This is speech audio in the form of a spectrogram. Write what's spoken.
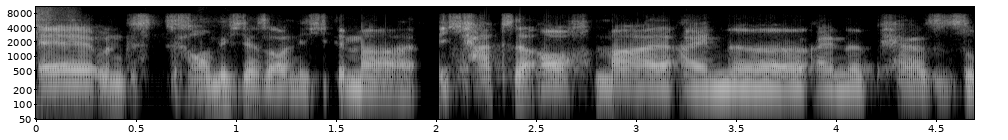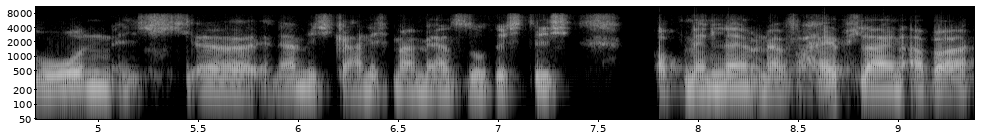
äh, und traue mich das auch nicht immer. Ich hatte auch mal eine, eine Person, ich äh, erinnere mich gar nicht mal mehr so richtig, ob Männlein oder Weiblein, aber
